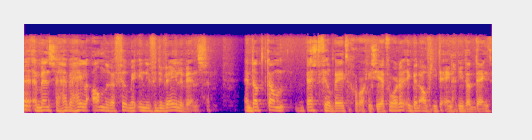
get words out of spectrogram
En mensen hebben hele andere, veel meer individuele wensen. En dat kan best veel beter georganiseerd worden. Ik ben overigens niet de enige die dat denkt.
